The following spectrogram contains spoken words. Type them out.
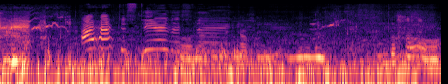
Oh, nagpipicture si Indot na, oh.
